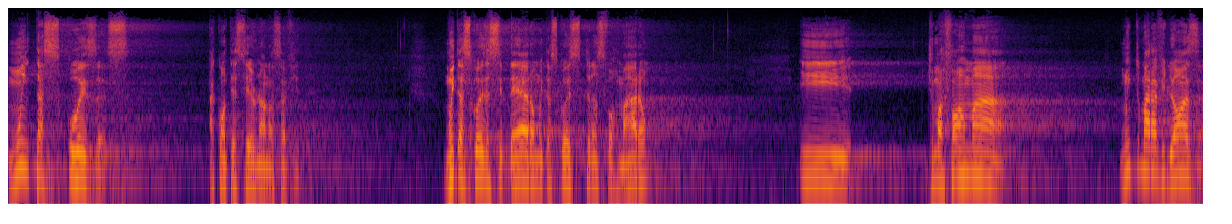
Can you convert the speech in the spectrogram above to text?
muitas coisas aconteceram na nossa vida. Muitas coisas se deram, muitas coisas se transformaram. E de uma forma muito maravilhosa,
